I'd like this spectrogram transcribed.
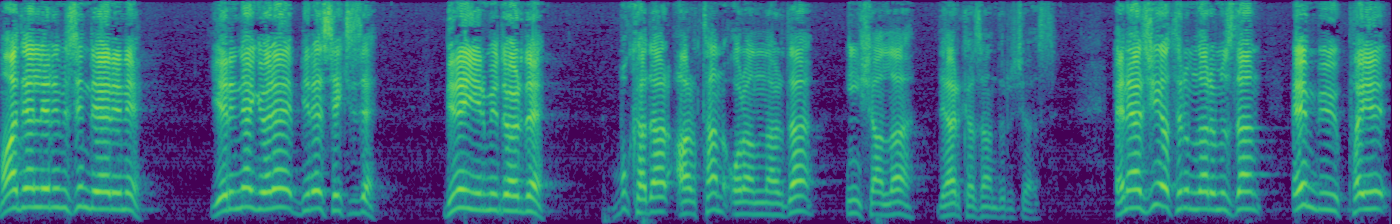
madenlerimizin değerini yerine göre 1'e 8'e, 1'e 24'e bu kadar artan oranlarda inşallah değer kazandıracağız. Enerji yatırımlarımızdan en büyük payı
